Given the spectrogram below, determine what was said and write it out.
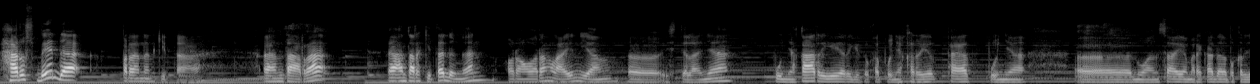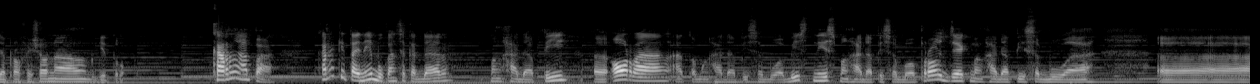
Harus beda peranan kita antara eh, antara kita dengan orang-orang lain yang uh, istilahnya punya karir gitu kan, punya career path, punya uh, nuansa yang mereka adalah pekerja profesional begitu. Karena apa? Karena kita ini bukan sekedar menghadapi uh, orang atau menghadapi sebuah bisnis, menghadapi sebuah proyek, menghadapi sebuah uh,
